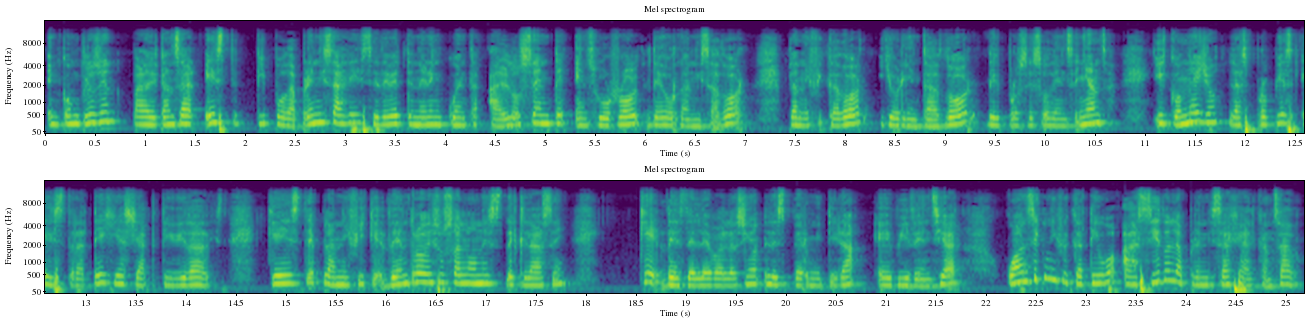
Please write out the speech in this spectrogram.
En conclusión, para alcanzar este tipo de aprendizaje se debe tener en cuenta al docente en su rol de organizador, planificador y orientador del proceso de enseñanza y con ello las propias estrategias y actividades que éste planifique dentro de sus salones de clase que desde la evaluación les permitirá evidenciar cuán significativo ha sido el aprendizaje alcanzado.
